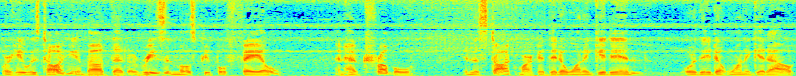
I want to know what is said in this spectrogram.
where he was talking about that a reason most people fail and have trouble in the stock market, they don't want to get in or they don't want to get out,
